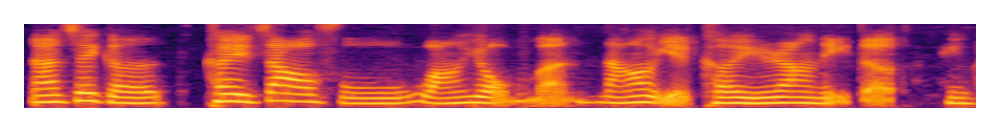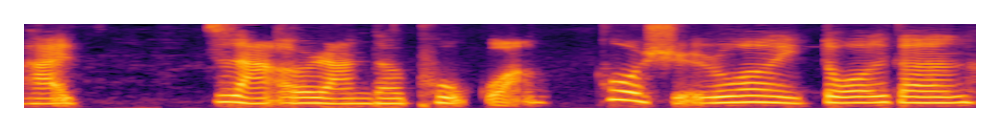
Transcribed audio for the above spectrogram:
那这个可以造福网友们，然后也可以让你的品牌自然而然的曝光。或许如果你多跟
